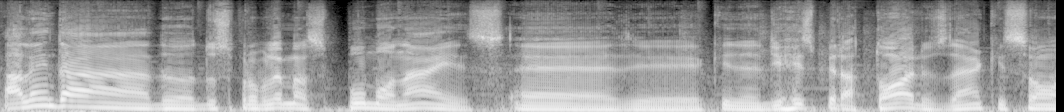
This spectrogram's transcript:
Além da, do, dos problemas pulmonais, é, de, de, respiratórios, né, que são,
